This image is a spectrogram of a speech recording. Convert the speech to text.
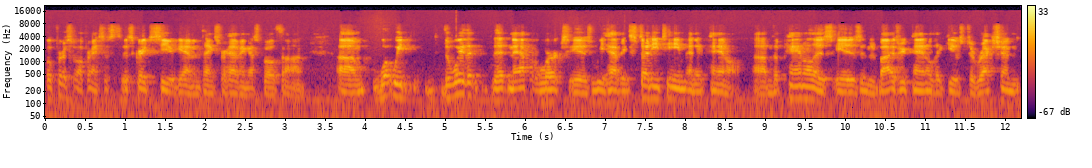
Well, first of all, Francis, it's great to see you again, and thanks for having us both on. Um, what we, the way that, that NAPA works is we have a study team and a panel. Um, the panel is is an advisory panel that gives direction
